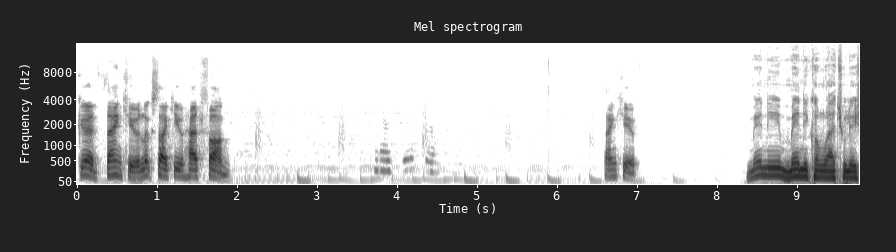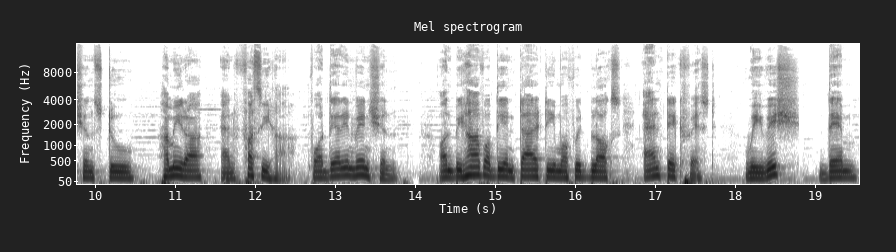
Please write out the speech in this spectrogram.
Good, thank you. It looks like you had fun. Yes, yes. Thank you. Many, many congratulations to Humera and Fasiha for their invention. On behalf of the entire team of WitBlox and TechFest, we wish them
